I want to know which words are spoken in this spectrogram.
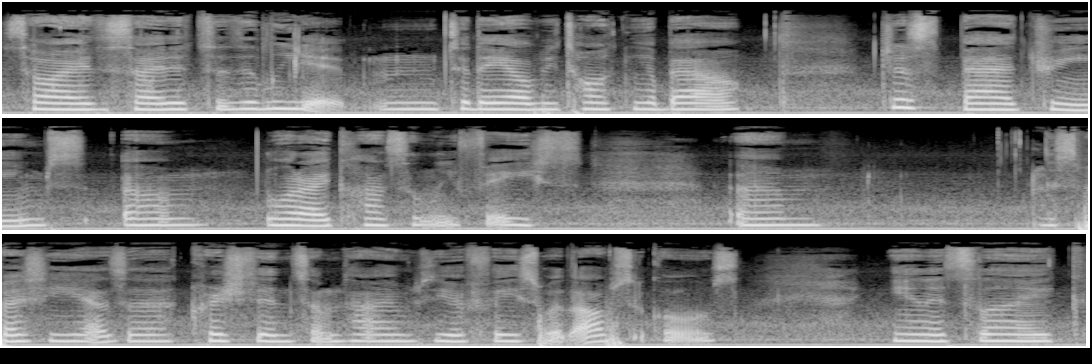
so I decided to delete it. And today, I'll be talking about just bad dreams, um, what I constantly face. Um, especially as a Christian, sometimes you're faced with obstacles, and it's like,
